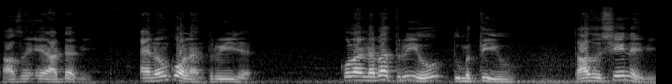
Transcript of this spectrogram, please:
ဒါဆိုရင် error တက်ပြီ unknown column 3တဲ့ column number 3ကို तू မသိဘူး ဒါဆိုရှင်းနေပြီ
